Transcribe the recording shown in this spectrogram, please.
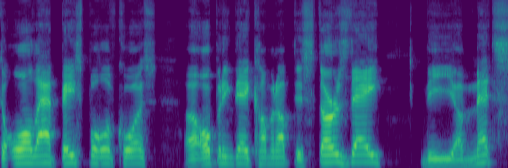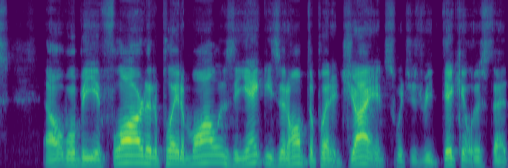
to all that. Baseball, of course. Uh, opening day coming up this Thursday. The uh, Mets uh, will be in Florida to play the Marlins. The Yankees at home to play the Giants, which is ridiculous that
